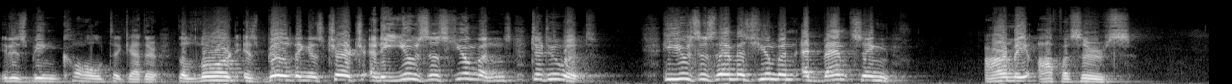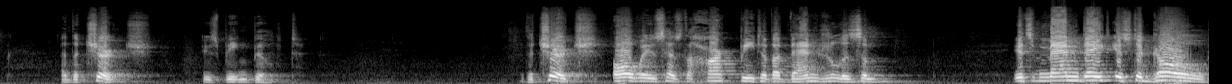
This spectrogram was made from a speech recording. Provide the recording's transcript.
It is being called together. The Lord is building his church, and he uses humans to do it. He uses them as human advancing army officers. And the church is being built. The church always has the heartbeat of evangelism. Its mandate is to go,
